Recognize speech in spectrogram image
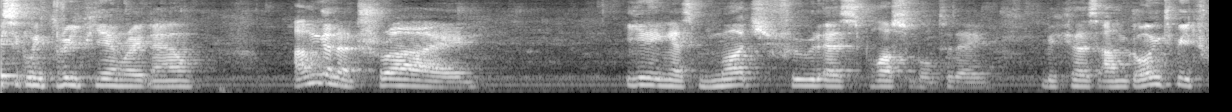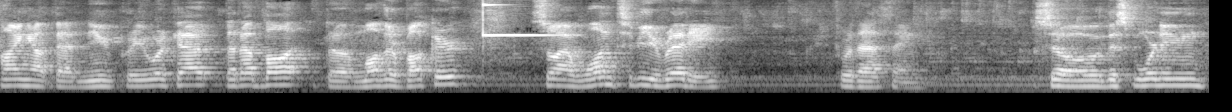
Basically 3 p.m. right now. I'm gonna try eating as much food as possible today because I'm going to be trying out that new pre-workout that I bought, the Mother Bucker. So I want to be ready for that thing. So this morning,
